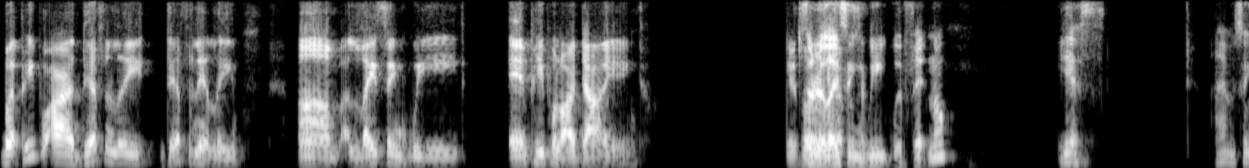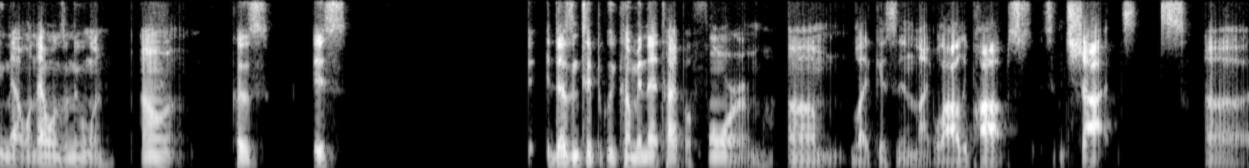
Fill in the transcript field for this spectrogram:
But people are definitely, definitely um lacing weed and people are dying. so they're lacing weed with fentanyl? Yes. I haven't seen that one. That one's a new one. Um, because it's it doesn't typically come in that type of form. Um, like it's in like lollipops, it's in shots, uh,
